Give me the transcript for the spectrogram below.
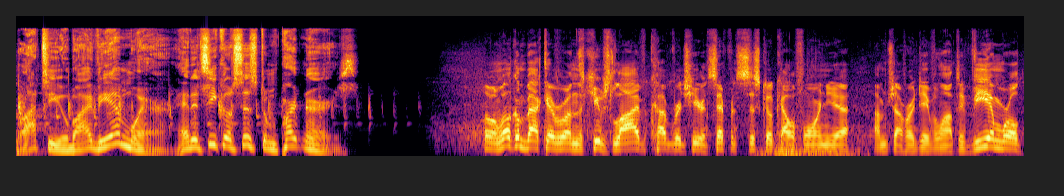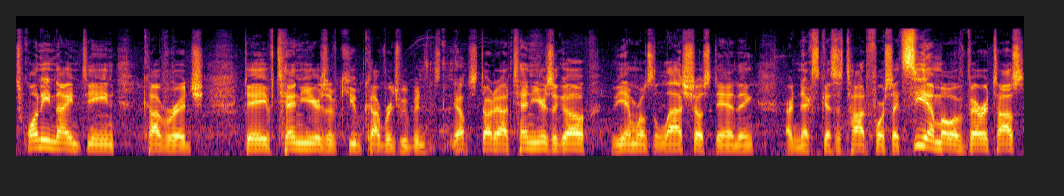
Brought to you by VMware and its ecosystem partners. Hello and welcome back everyone to theCUBE's live coverage here in San Francisco, California. I'm John Furrier, Dave Vellante. VMworld 2019 coverage. Dave, 10 years of CUBE coverage. We've been, yep. started out 10 years ago. VMworld's the last show standing. Our next guest is Todd Forsythe, CMO of Veritas.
